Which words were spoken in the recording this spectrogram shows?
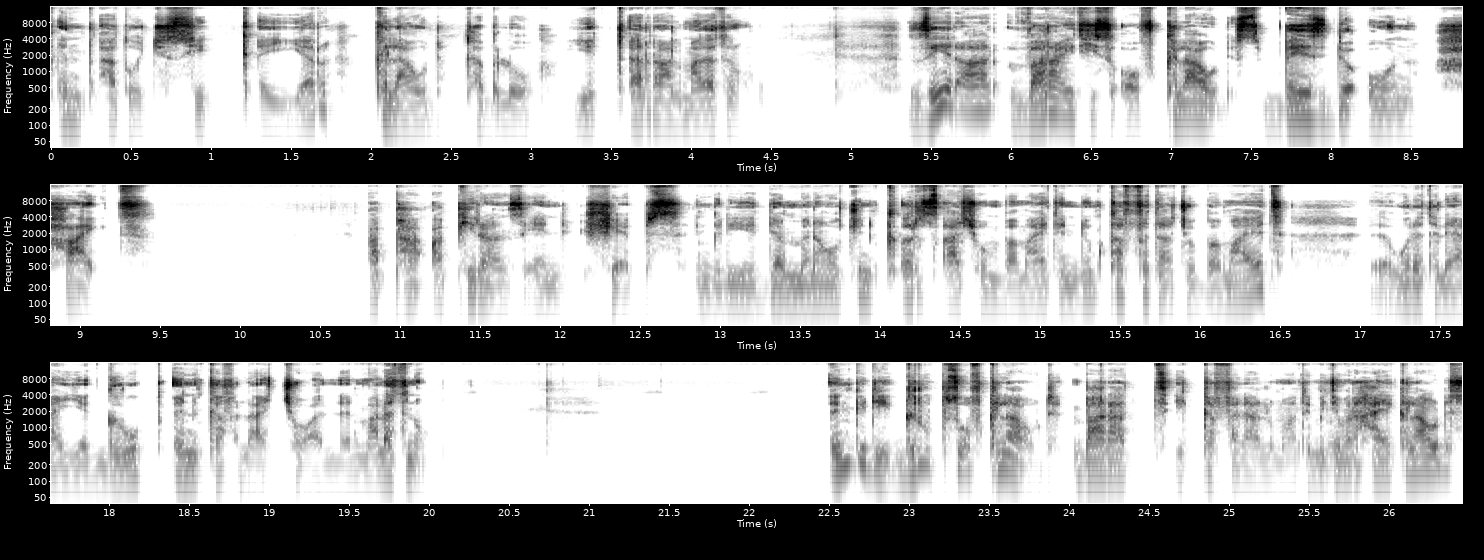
ቅንጣቶች ሲቀየር cloud ተብሎ ይጠራል ማለት ነው። there are varieties of clouds based on height appearance and shapes እንግዲህ የደመናዎችን ቅርጻቸውን በማየት እንዲሁም ከፍታቸው በማየት ወደ ተለያየ group እንከፍላቸዋለን ማለት ነው። እንግዲህ groups of cloud በአራት ይከፈላሉ ማለት ነው። የመጀመሪያ high clouds፣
